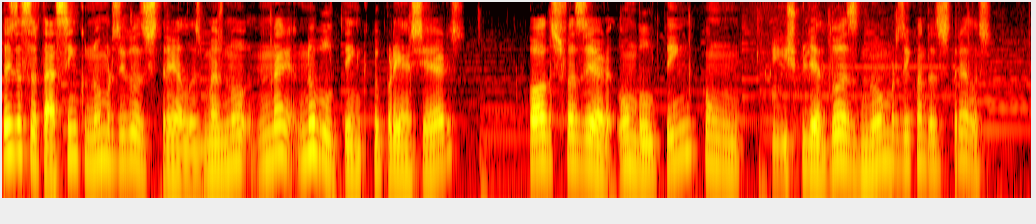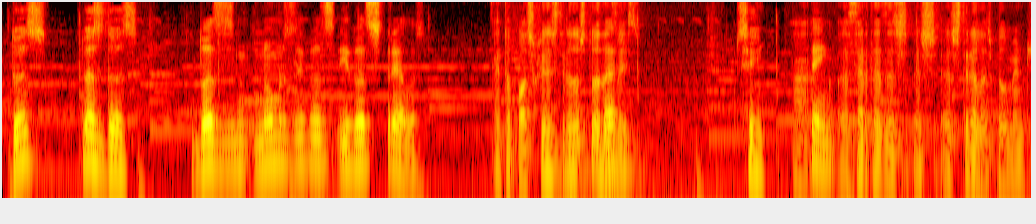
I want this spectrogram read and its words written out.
Tens de acertar 5 números e 12 estrelas, mas no, na- no boletim que tu preencheres, podes fazer um boletim com e escolher 12 números e quantas estrelas? 12? 12, 12. 12 números e 12, e 12 estrelas. Então podes escolher as estrelas todas, É. é isso? Sim. Ah, Sim. acertas as, as- as estrelas, pelo menos.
